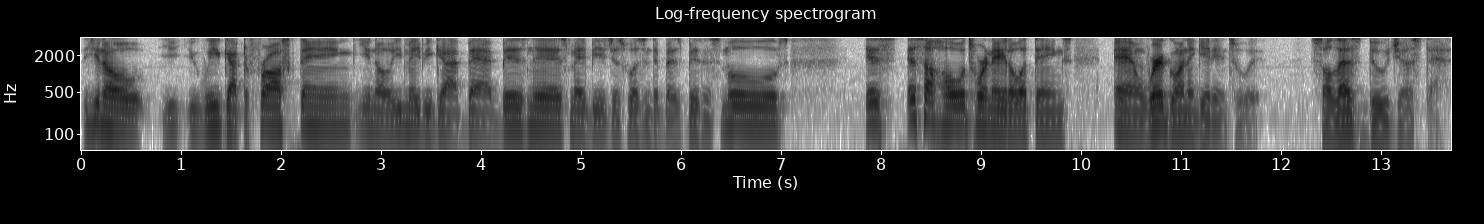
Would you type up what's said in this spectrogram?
you know, you, you, we got the Frost thing. You know, you maybe got bad business. Maybe it just wasn't the best business moves it's it's a whole tornado of things and we're going to get into it. So let's do just that.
